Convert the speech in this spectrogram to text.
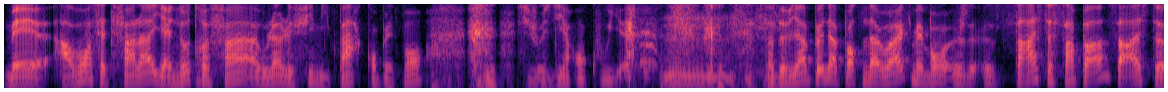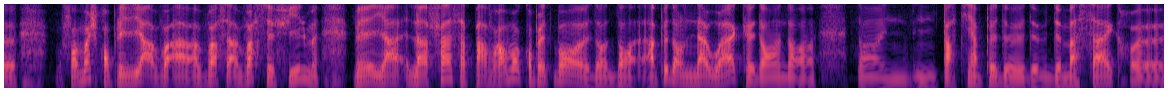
Mais euh, avant cette fin-là, il y a une autre fin où là, le film, il part complètement, si j'ose dire, en couille. Mmh, mmh, mmh. ça devient un peu n'importe nawak, mais bon, je- ça reste sympa, ça reste... euh, Enfin, moi, je prends plaisir à voir, à, voir, à voir ce film, mais il y a, la fin, ça part vraiment complètement euh, dans, dans- un peu dans le nawak, dans, dans, dans une, partie un peu de, de- massacre, euh,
